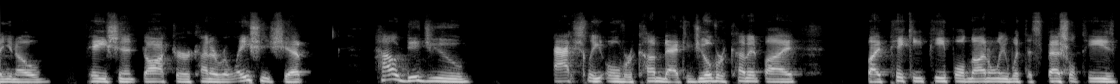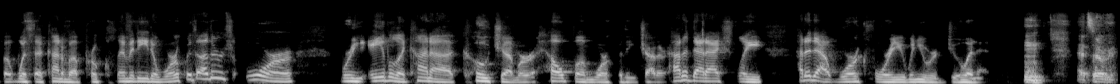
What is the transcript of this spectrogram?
you know, patient doctor kind of relationship. How did you actually overcome that? Did you overcome it by by picking people not only with the specialties but with a kind of a proclivity to work with others, or were you able to kind of coach them or help them work with each other? How did that actually how did that work for you when you were doing it? Hmm. That's a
